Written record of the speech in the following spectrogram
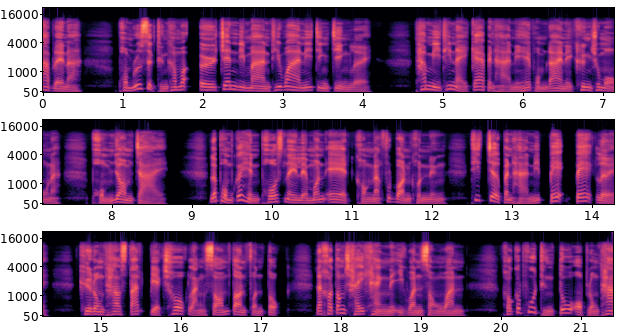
าพเลยนะ ผมรู้สึกถึงคำว่า urgent demand ที่ว่านี้จริง ๆ เลย ถ้ามีที่ไหนแก้ปัญหานี้ให้ผมได้ในครึ่งชั่วโมงนะ ผมยอมจ่าย แล้วผมก็เห็นโพสต์ใน Lemon 8ของนักฟุตบอลคนหนึ่ง ที่เจอปัญหานี้เป๊ะๆเลย คือรองเท้าสตั๊ดเปียกโชกหลังซ้อมตอนฝนตก แล้วเขาต้องใช้แข่งในอีกวันสองวัน เขาก็พูดถึงตู้อบรองเท้า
